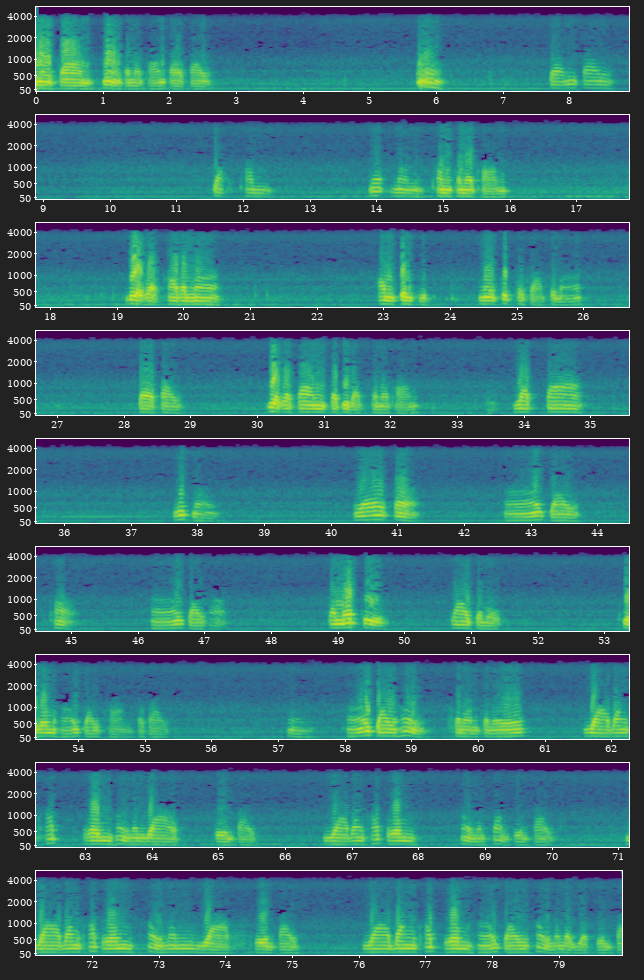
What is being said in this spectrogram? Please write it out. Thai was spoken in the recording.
ในการนั่งกรรมฐานต่อไปต่อนี้ไป จะทำแนะนำทำกรรมฐานเรียกว่าภาวนาอันเป็นจิตในพุทธศาสนาต่อไป เรียกว่าการปฏิบัติกรรมฐานหลับตานิดหน่อย แล้วก็หายใจเข้าหายใจออกกำหนดที่ปลายจมูกที่ลมหายใจผ่านเข้าไปหายใจให้ สม่ำเสมอ อย่าบังคับลมให้มันยาวเกินไป อย่าบังคับลมให้มันสั้นเกินไป อย่าบังคับลมให้มันหยาบเกินไป อย่าบังคับลมหายใจให้มันละเอียดเกินไป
